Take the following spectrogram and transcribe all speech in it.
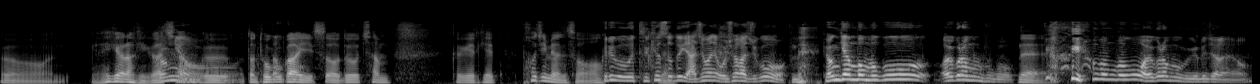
어, 해결하기가 참. 그 어떤 도구가 답답하고. 있어도 참 그게 이렇게 퍼지면서 그리고 들켰어도 이 아주머니 오셔가지고 네. 변기 한 번 보고 얼굴 한 번 보고 네. 변기 한 번 보고 얼굴 한 번 보고 이러잖아요.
